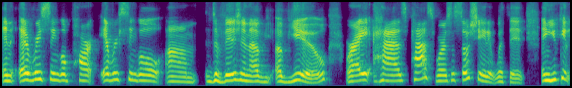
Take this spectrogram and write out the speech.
And every single part, every single um, division of, of you, right, has passwords associated with it. And you can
